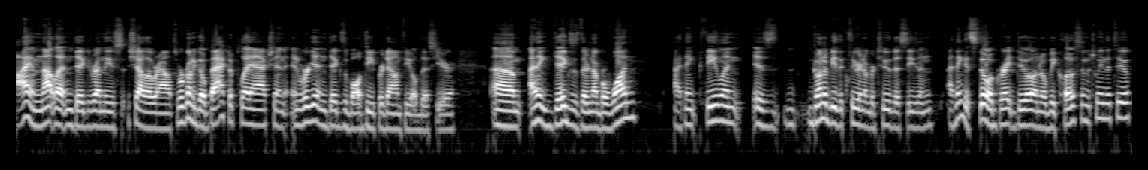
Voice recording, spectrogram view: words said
I am not letting Diggs run these shallow routes. We're going to go back to play action, and we're getting Diggs the ball deeper downfield this year. Um, I think Diggs is their number one. I think Thielen is going to be the clear number two this season. I think it's still a great duo, and it'll be close in between the two.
